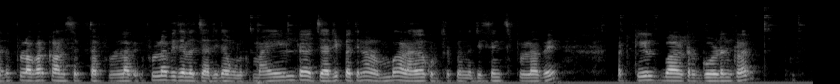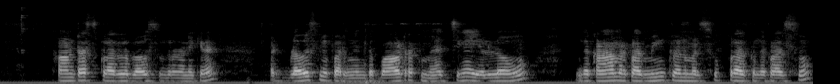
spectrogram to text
அது ஃப்ளவர் கான்செப்ட் தான் ஃபுல்லாகவே ஃபுல்லாகவே இதில் ஜரி தான் உங்களுக்கு. மைல்டாக ஜரி பார்த்தீங்கன்னா ரொம்ப அழகாக கொடுத்துருப்பேன் இந்த டிசைன்ஸ் ஃபுல்லாகவே பட் கீழ் பார்டர் கோல்டன் கலர் கான்ட்ராஸ்ட் கலரில் ப்ளவுஸ் வந்துடும் நினைக்கிறேன். பட் ப்ளவுஸ்மே பாருங்கள் இந்த பார்டருக்கு மேட்சிங்காக எல்லோவும் இந்த கனாமர் கலர் மீன் கலர் மாதிரி சூப்பராக இருக்கும் இந்த கலர்ஸும்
